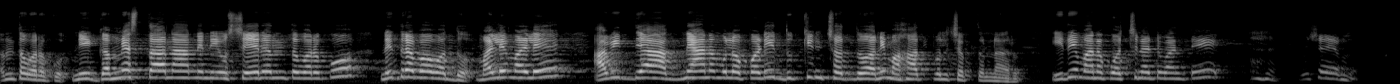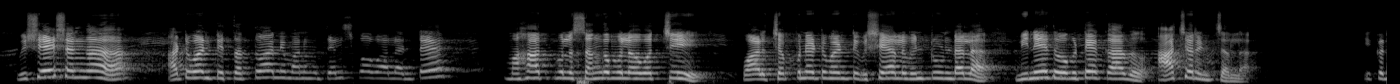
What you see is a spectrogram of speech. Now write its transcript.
అంతవరకు. నీ గమ్యస్థానాన్ని నీవు చేరేంత వరకు నిద్రపోవద్దు. మళ్ళీ మళ్ళీ అవిద్య అజ్ఞానములో పడి దుఃఖించొద్దు అని మహాత్ములు చెప్తున్నారు. ఇది మనకు వచ్చినటువంటి విషయము. విశేషంగా అటువంటి తత్వాన్ని మనం తెలుసుకోవాలంటే మహాత్ముల సంఘములో వచ్చి వాళ్ళు చెప్పినటువంటి విషయాలు వింటూ ఉండాల. వినేది ఒకటే కాదు ఆచరించాల ఇక్కడ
